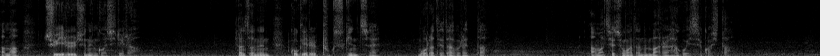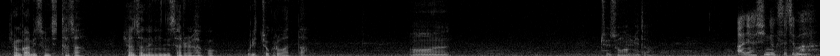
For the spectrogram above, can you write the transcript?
아마 주의를 주는 것이리라. 현서는 고개를 푹 숙인 채 뭐라 대답을 했다. 아마 죄송하다는 말을 하고 있을 것이다. 경감이 손짓하자 현서는 인사를 하고 우리 쪽으로 왔다. 어 죄송합니다. 아니야, 신경 쓰지 마.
